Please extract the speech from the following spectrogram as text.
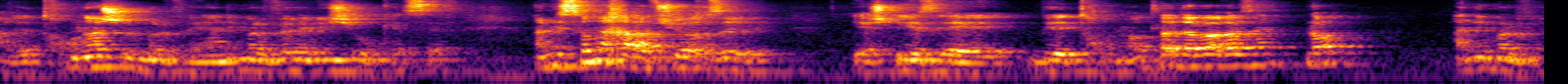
הרי תכונה של מלווה, אני מלווה למישהו כסף, אני סומך עליו שהוא יחזיר לי. יש לי איזה תכונות לדבר הזה? לא. אני מלווה.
